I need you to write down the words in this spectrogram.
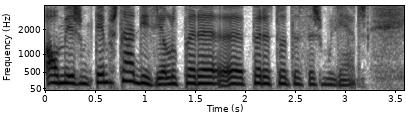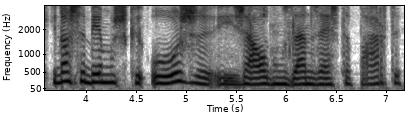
ao mesmo tempo está a dizê-lo para, para todas as mulheres. E nós sabemos que hoje, e já há alguns anos esta parte,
